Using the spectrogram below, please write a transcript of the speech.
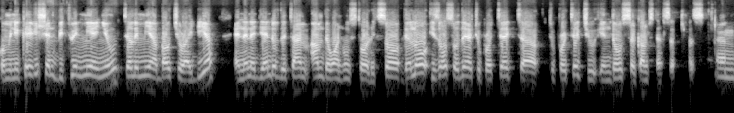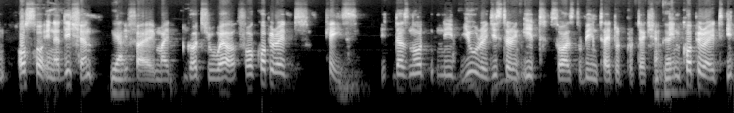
communication between me and you, telling me about your idea, and then at the end of the time i'm the one who stole it. So the law is also there to protect uh, to protect you in those circumstances. And also in addition yeah. if i might got you well for copyright case it does not need you registering it so as to be entitled protection. Okay. In copyright, it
